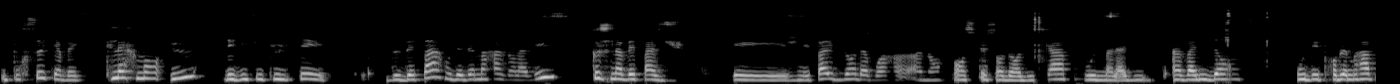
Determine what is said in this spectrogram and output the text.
ou pour ceux qui avaient clairement eu des difficultés de départ ou de démarrage dans la vie que je n'avais pas eu. Et je n'ai pas eu besoin d'avoir un enfant en situation de handicap ou une maladie invalidante ou des problèmes graves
